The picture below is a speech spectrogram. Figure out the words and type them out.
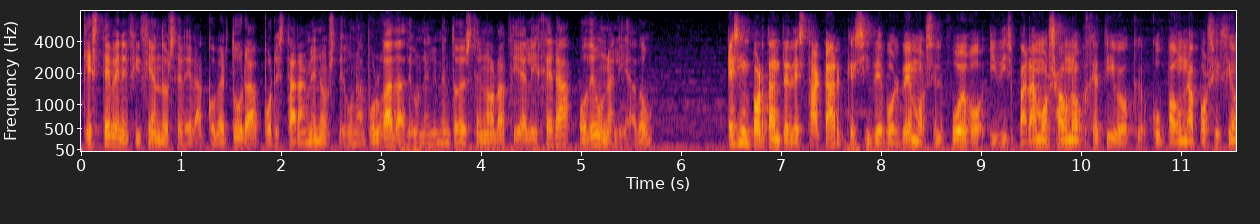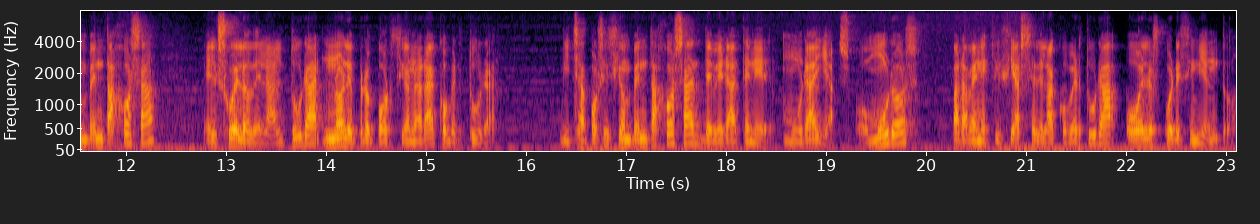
que esté beneficiándose de la cobertura por estar a menos de una pulgada de un elemento de escenografía ligera o de un aliado. Es importante destacar que si devolvemos el fuego y disparamos a un objetivo que ocupa una posición ventajosa, el suelo de la altura no le proporcionará cobertura, Dicha posición ventajosa deberá tener murallas o muros para beneficiarse de la cobertura o el oscurecimiento.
